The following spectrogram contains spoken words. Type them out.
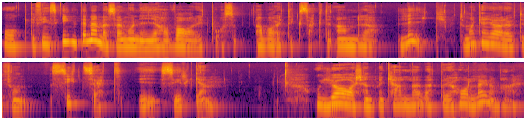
Och det finns inte en enda ceremoni jag har varit på som har varit exakt den andra lik. Utan man kan göra utifrån sitt sätt i cirkeln. Och jag har känt mig kallad att börja hålla i de här.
